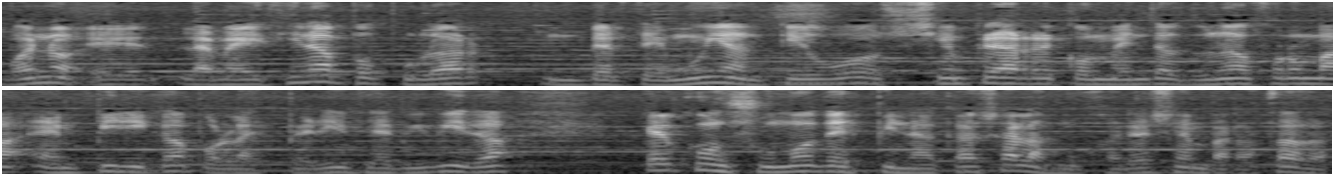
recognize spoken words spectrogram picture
Bueno, eh, la medicina popular desde muy antiguo siempre ha recomendado de una forma empírica, por la experiencia vivida, el consumo de espinacas a las mujeres embarazadas,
